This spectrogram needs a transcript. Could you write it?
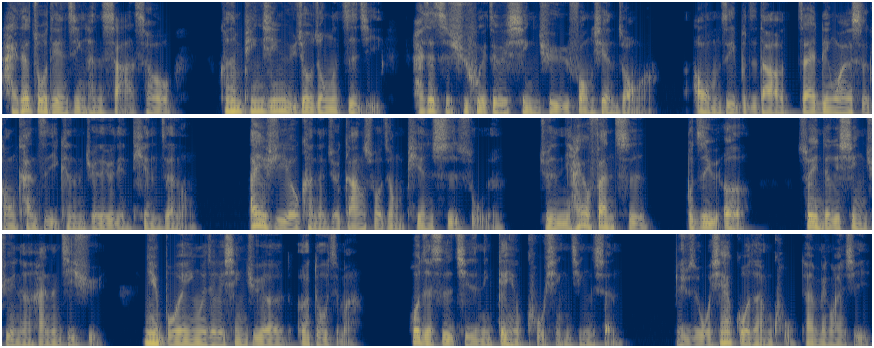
还在做这件事情很傻的时候，可能平行宇宙中的自己。还在持续为这个兴趣奉献中啊！啊，我们自己不知道，在另外一个时空看自己，可能觉得有点天真哦。啊，也许有可能，就刚刚说这种偏世俗的，就是你还有饭吃，不至于饿，所以你这个兴趣呢还能继续，你也不会因为这个兴趣而饿肚子嘛。或者是其实你更有苦行精神，也就是我现在过得很苦，但没关系，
